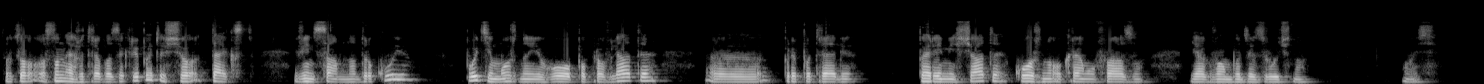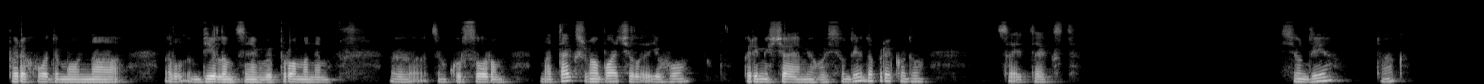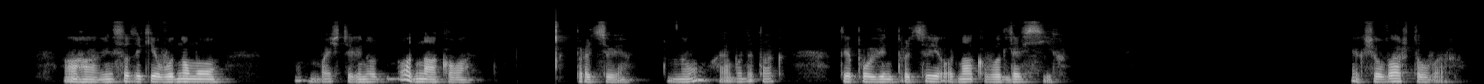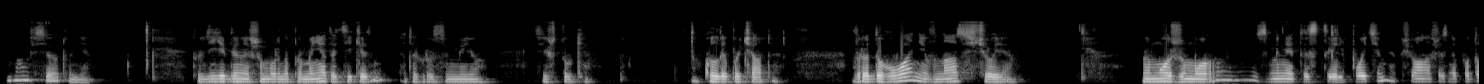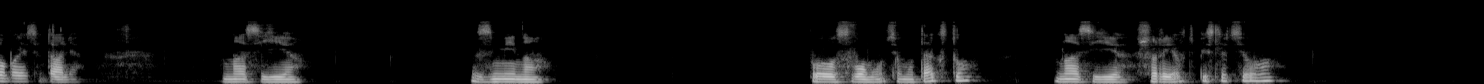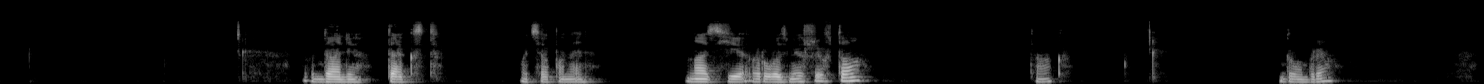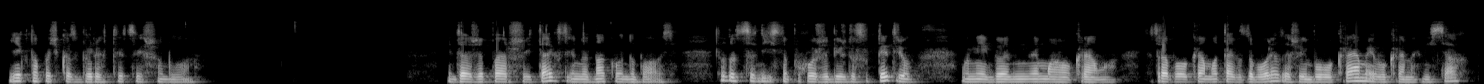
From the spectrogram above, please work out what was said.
Тобто основне, що треба закріпити, що текст він сам надрукує, потім можна його поправляти е, при потребі, переміщати кожну окрему фразу, як вам буде зручно. Ось. Переходимо на білим цим якби променем, е, цим курсором на текст, щоб ми бачили його. Переміщаємо його сюди, до прикладу, цей текст. Сюди, так. Ага, він все-таки в одному, бачите, він однаково працює. Ну, хай буде так. Типу, він працює однаково для всіх. Якщо вверх, то вверх. Ну, все тоді. Тоді єдине, що можна поміняти, тільки, я так розумію, ці штуки. Коли почати. В редагуванні в нас що є? Ми можемо змінити стиль потім, якщо вам щось не подобається. Далі. У нас є зміна по своєму цьому тексту. У нас є шрифт після цього. Далі текст. Оця панель. У нас є розмір шрифта. Так. Добре. Є кнопочка зберегти цей шаблон. І навіть перший текст він однаково додавався. Тобто це дійсно похоже більш до субтитрів. Вони якби нема окремо. Це треба окремо текст додати, щоб він був окремий в окремих місцях.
